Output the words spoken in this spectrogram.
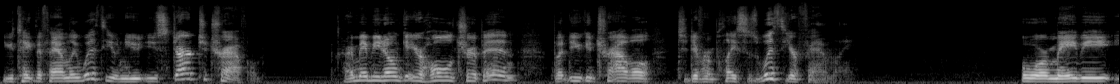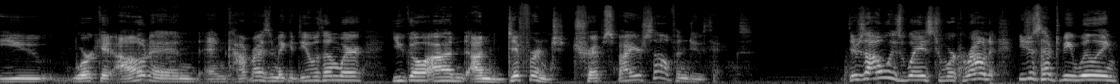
you take the family with you and you, you start to travel or maybe you don't get your whole trip in, but you could travel to different places with your family. Or maybe you work it out and, and compromise and make a deal with them where you go on, on different trips by yourself and do things. There's always ways to work around it. You just have to be willing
